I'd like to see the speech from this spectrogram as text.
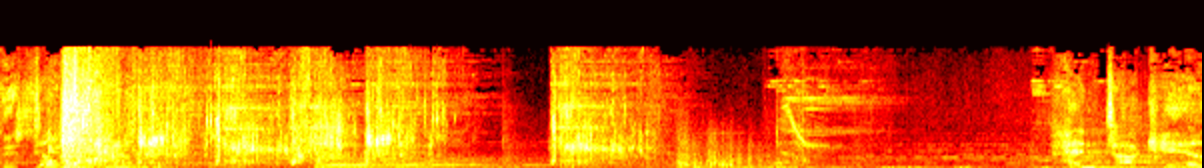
This Don't is kill.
